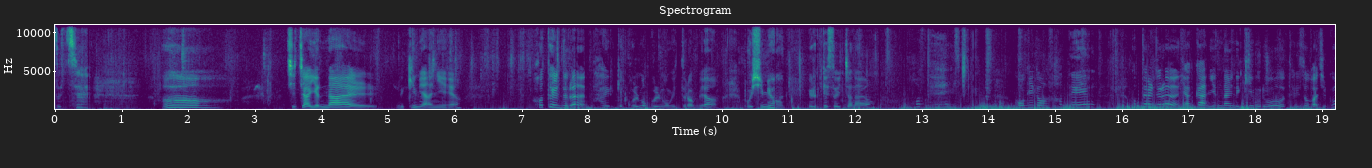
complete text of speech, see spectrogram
진짜 아 진짜 옛날 느낌이 아니에요. 호텔들은 다 이렇게 골목골목 있더라고요. 보시면 이렇게 써 있잖아요. 호텔 거기도 호텔 호텔들은 약간 옛날 느낌으로 돼 있어가지고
